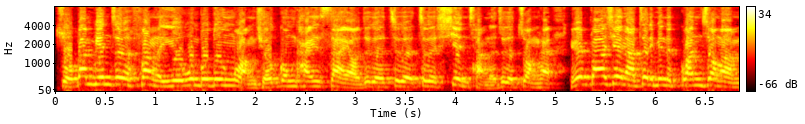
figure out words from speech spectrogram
左半边这个放了一个温布顿网球公开赛哦，这个这个这个现场的这个状态，你会发现啊，这里面的观众啊。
